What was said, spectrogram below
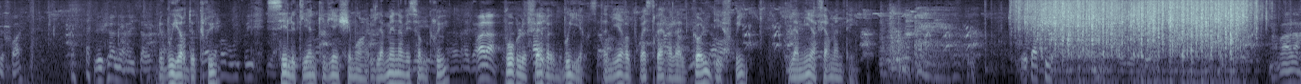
des fois. Le bouilleur de cru, c'est le client qui vient chez moi. Il amène avec son cru. Pour le faire bouillir, c'est-à-dire pour extraire l'alcool des fruits qu'il a mis à fermenter. Voilà.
